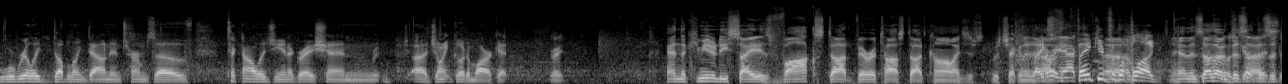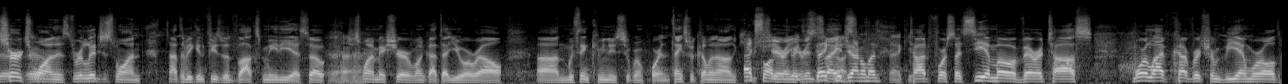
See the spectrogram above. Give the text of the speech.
we're really doubling down in terms of technology integration, uh, joint go-to-market. Great. And the community site is vox.veritas.com. I just was checking it Thanks- out. Very thank you for the plug. And there's other, Those there's a, there's a uh, church yeah. one, it's a religious one, not to be confused with Vox Media. So just want to make sure everyone got that URL. Um, we think community is super important. Thanks for coming on, keep Excellent. sharing Great your insights. you. Thank you, gentlemen. Thank you. Todd Forsythe, CMO of Veritas. More live coverage from VMworld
